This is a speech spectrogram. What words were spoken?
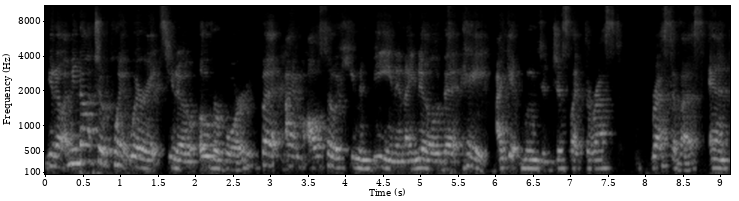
you know, I mean, not to a point where it's, you know, overboard, but mm-hmm. I'm also a human being and I know that, hey, I get wounded just like the rest rest of us. And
